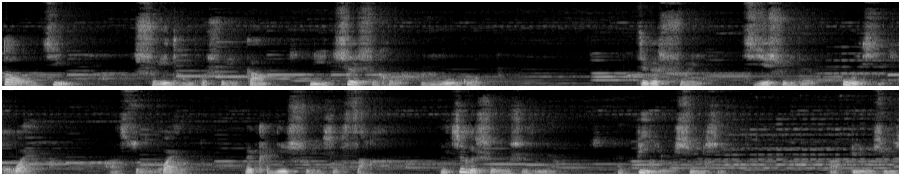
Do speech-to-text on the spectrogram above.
倒进。水桶或水缸，你这时候如果这个水汲水的物体坏了啊损坏了，那肯定水是洒，那这个时候是怎么样？那必有凶险啊，必有凶险，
